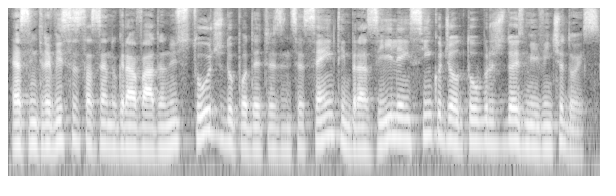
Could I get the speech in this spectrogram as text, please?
Essa entrevista está sendo gravada no estúdio do Poder 360, em Brasília, em 5 de outubro de 2022.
